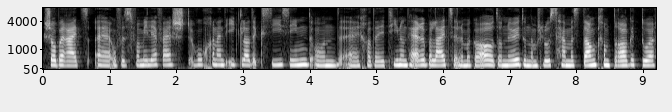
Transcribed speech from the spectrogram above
schon bereits äh, auf ein Familienfest Wochenende eingeladen sind und äh, ich habe dort hin und her überlegt, sollen wir gehen oder nicht und am Schluss haben wir es dank dem Tragetuch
